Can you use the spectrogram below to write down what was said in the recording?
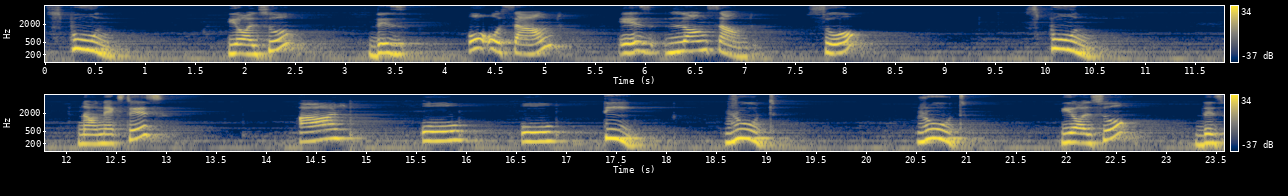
Spoon. Here also this OO sound is long sound. So, spoon. Now next is R O O T. Root. Root. Here also this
